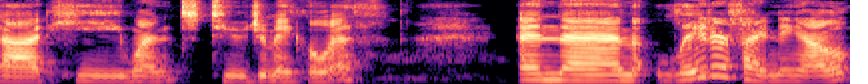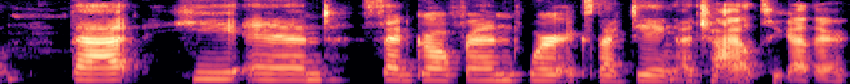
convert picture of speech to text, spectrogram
that he went to Jamaica with. And then later finding out that he and said girlfriend were expecting a child together.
